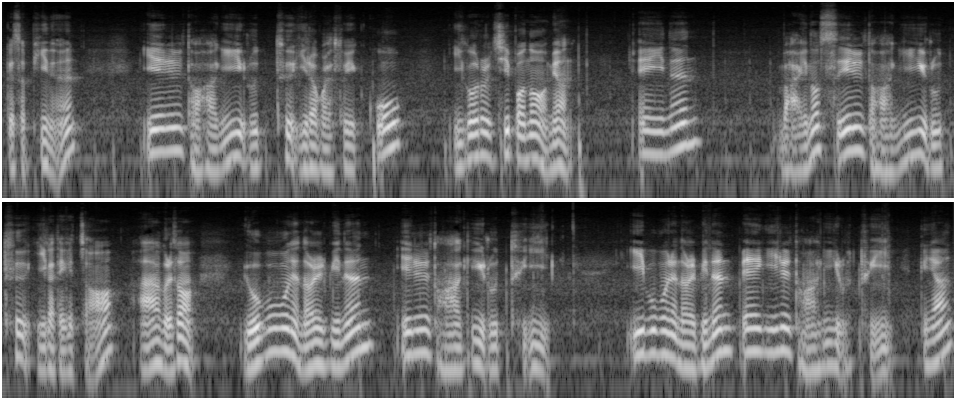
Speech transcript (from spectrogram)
그래서 b는 1 더하기 루트 2라고 할 수 있고 이거를 집어넣으면 a는 마이너스 1 더하기 루트 2가 되겠죠. 아 그래서 이 부분의 넓이는 1 더하기 루트 2. 이 부분의 넓이는 빼기 1 더하기 루트 2. 그냥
